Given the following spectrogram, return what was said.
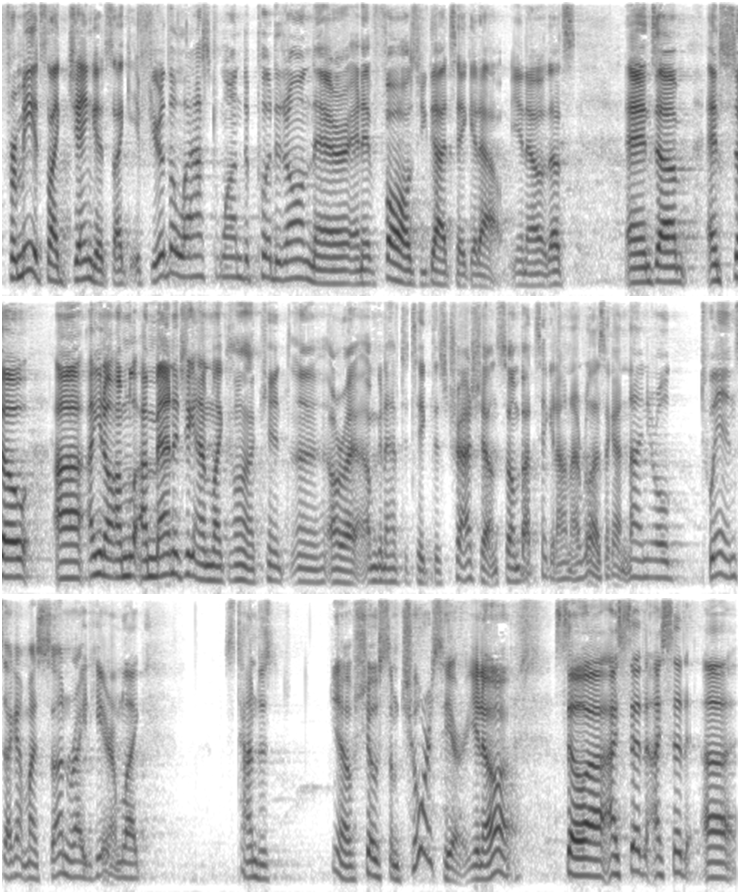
for me, it's like Jenga. It's like if you're the last one to put it on there and it falls, you got to take it out. You know, that's, and, um, and so, uh, you know, I'm, I'm managing. I'm like, oh, I can't, uh, all right, I'm going to have to take this trash out. And so I'm about to take it out. And I realize I got nine year old twins. I got my son right here. I'm like, it's time to you know, show some chores here, you know? so uh, I said, I said, uh,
